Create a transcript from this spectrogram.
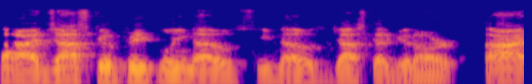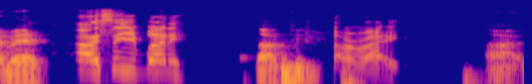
All right, Josh, good people. He knows. He knows. Josh got a good heart. All right, man. All right, see you, buddy. Talk to you. All right. All right.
